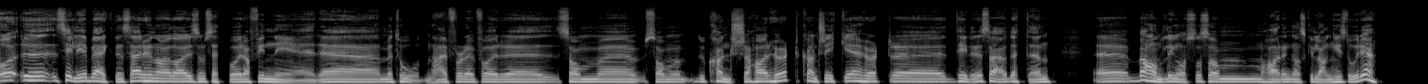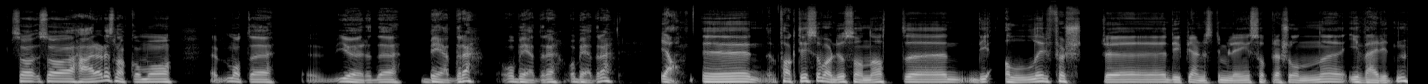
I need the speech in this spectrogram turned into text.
Og uh, Silje Bjerknes her, hun har jo da liksom sett på å raffinere metoden her, for, det, for uh, som, uh, som, du kanskje har hørt, kanskje ikke hørt tidligere, så er jo dette en behandling også som har en ganske lang historie. Så, så her er det snakk om å måtte gjøre det bedre og bedre og bedre. Ja, faktisk så var det jo sånn at de aller første første dyp hjernestimuleringsoperasjonene i verden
